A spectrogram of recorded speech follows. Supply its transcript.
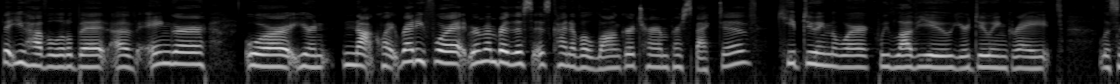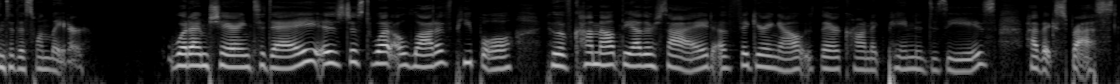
that you have a little bit of anger, or you're not quite ready for it, remember this is kind of a longer term perspective. Keep doing the work. We love you. You're doing great. Listen to this one later what I'm sharing today is just what a lot of people who have come out the other side of figuring out their chronic pain and disease have expressed,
